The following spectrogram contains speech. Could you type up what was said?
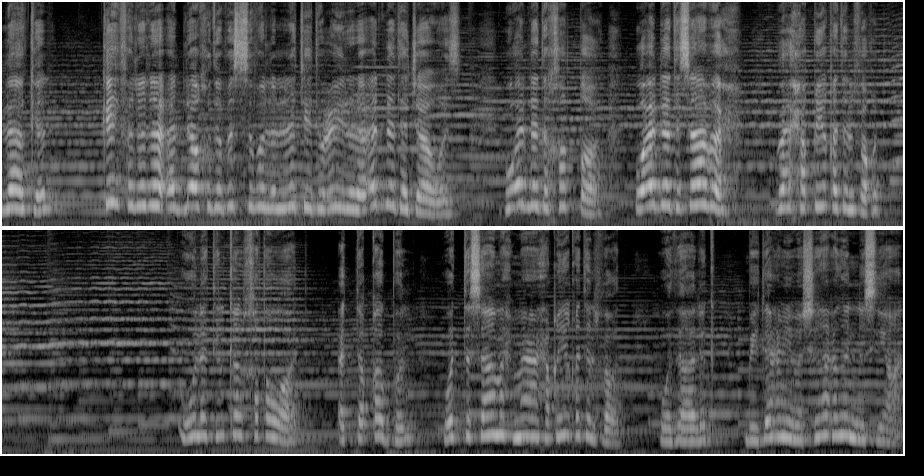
لكن كيف لنا أن نأخذ بالسبل التي تعيننا أن نتجاوز وأن نتخطى وأن نتسامح مع حقيقة الفقد؟ أولى تلك الخطوات التقبل والتسامح مع حقيقة الفقد وذلك بدعم مشاعر النسيان.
